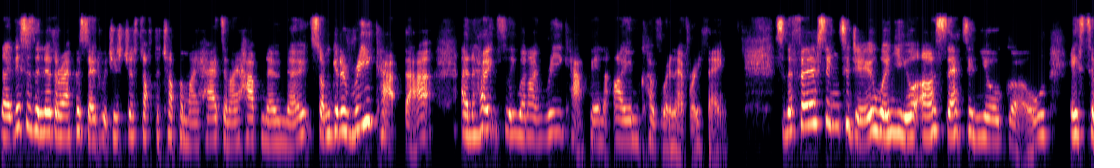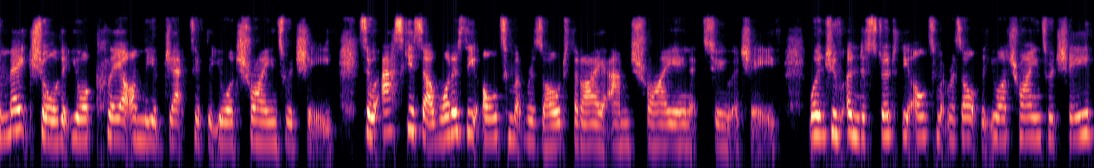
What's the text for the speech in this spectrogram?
Now, this is another episode which is just off the top of my head and I have no notes. So I'm going to recap that. And hopefully, when I'm recapping, I am covering everything. So, the first thing to do when you are setting your goal is to make sure that you're clear on the objective that you are trying to achieve. So, ask yourself, what is the ultimate result that I am trying to achieve? Once you've understood the ultimate result that you are trying to achieve,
